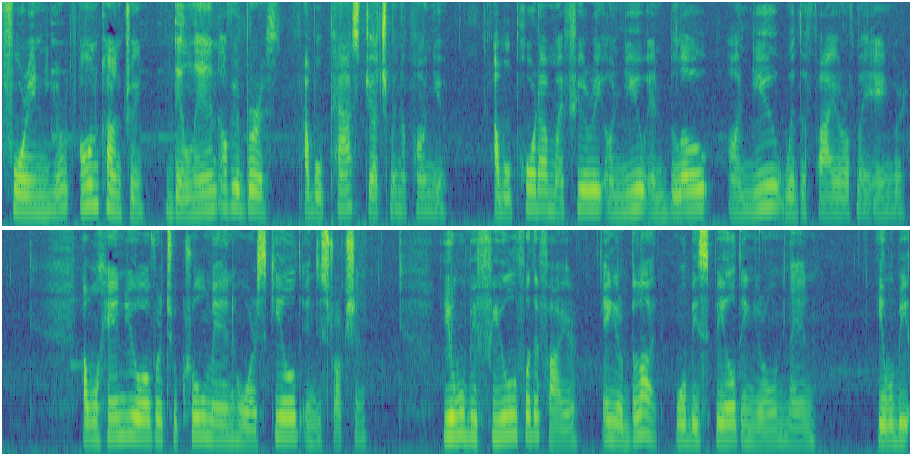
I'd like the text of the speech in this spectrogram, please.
for in your own country, the land of your birth, I will pass judgment upon you. I will pour out my fury on you and blow on you with the fire of my anger. I will hand you over to cruel men who are skilled in destruction. You will be fuel for the fire, and your blood will be spilled in your own land. You will be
